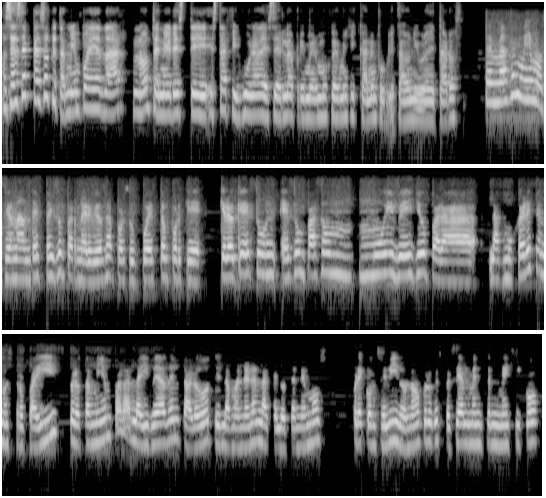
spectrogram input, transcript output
o sea, ese peso que también puede dar, ¿no? Tener este, esta figura de ser la primera mujer mexicana en publicar un libro de tarot. Se me hace muy emocionante, estoy súper nerviosa, por supuesto, porque creo que es un, es un paso muy bello para las mujeres en nuestro país, pero también para la idea del tarot y la manera en la que lo tenemos preconcebido, ¿no? Creo que especialmente en México,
